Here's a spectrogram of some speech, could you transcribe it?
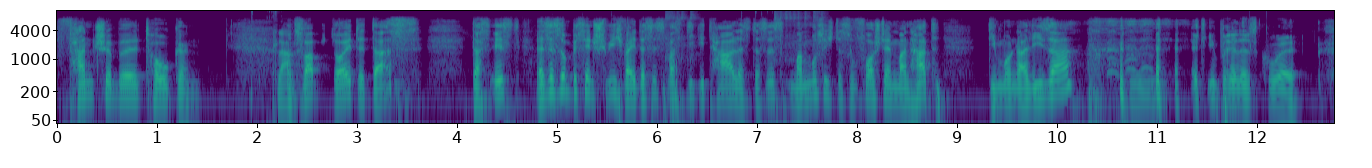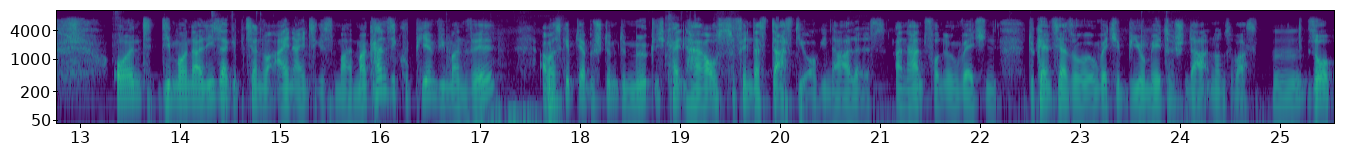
Fungible Token. Klar. Und zwar bedeutet das, das ist, das ist so ein bisschen schwierig, weil das ist was Digitales. Das ist, man muss sich das so vorstellen, man hat die Mona Lisa, Mhm. die Brille ist cool. Und die Mona Lisa gibt es ja nur ein einziges Mal. Man kann sie kopieren, wie man will, aber es gibt ja bestimmte Möglichkeiten herauszufinden, dass das die Originale ist. Anhand von irgendwelchen, du kennst ja so irgendwelche biometrischen Daten und sowas. Mhm. So,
